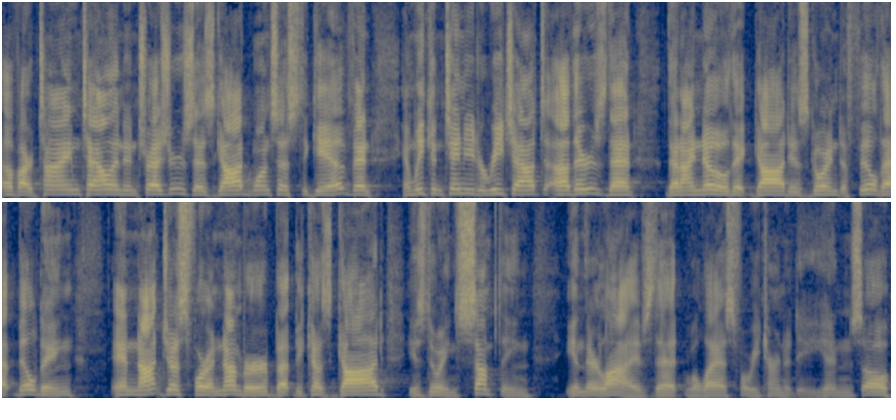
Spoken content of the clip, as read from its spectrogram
of our time, talent, and treasures as God wants us to give, and, and we continue to reach out to others, that, that I know that God is going to fill that building, and not just for a number, but because God is doing something in their lives that will last for eternity. And so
